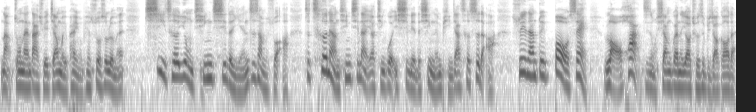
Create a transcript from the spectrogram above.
那中南大学蒋伟派有篇硕士论文《汽车用清漆的研制》上面说啊，这车辆清漆呢要经过一系列的性能评价测试的啊。虽然对暴晒、老化这种相关的要求是比较高的，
